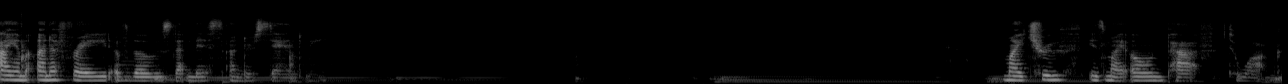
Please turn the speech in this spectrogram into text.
I am unafraid of those that misunderstand me. My truth is my own path to walk.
